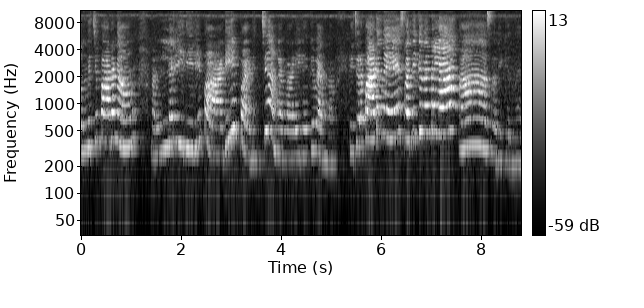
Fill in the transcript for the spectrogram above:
ഒന്നിച്ച് പാടണം. നല്ല രീതിയിൽ പാടി പഠിച്ച് അംഗൻവാടിയിലേക്ക് വരണം. ടീച്ചർ പാടുന്നേ. ശ്രദ്ധിക്കുന്നുണ്ടല്ലോ ആ ശ്രദ്ധിക്കുന്നു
